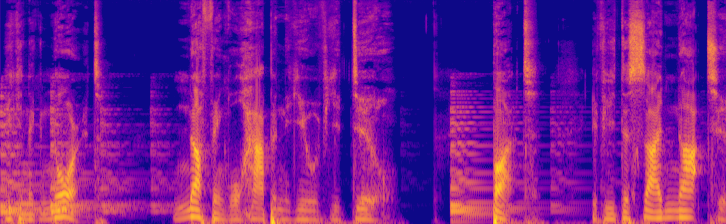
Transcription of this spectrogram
You can ignore it. Nothing will happen to you if you do. But if you decide not to,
